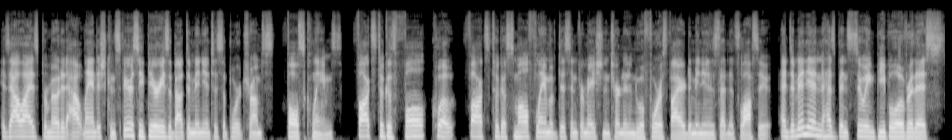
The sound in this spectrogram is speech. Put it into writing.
His allies promoted outlandish conspiracy theories about Dominion to support Trump's false claims. Fox took a full quote. Fox took a small flame of disinformation and turned it into a forest fire, Dominion said in its lawsuit. And Dominion has been suing people over this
